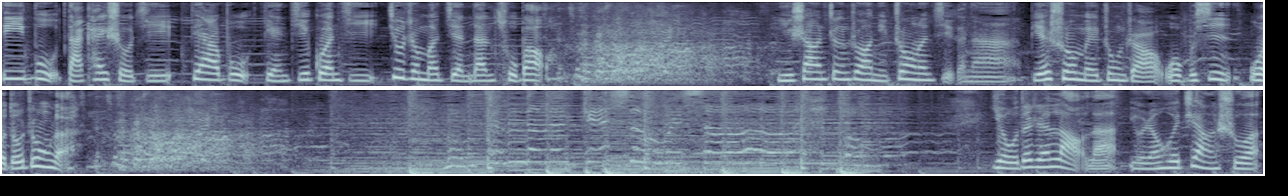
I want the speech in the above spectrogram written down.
第一步，打开手机；第二步，点击关机，就这么简单粗暴。以上症状你中了几个呢？别说没中招，我不信，我都中了。有的人老了，有人会这样说：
